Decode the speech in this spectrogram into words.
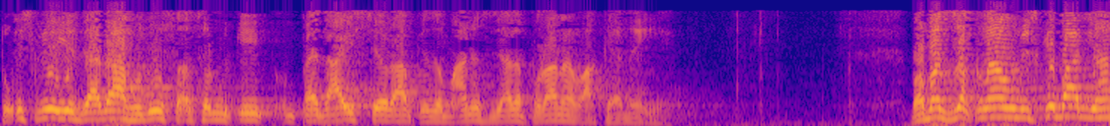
تو اس لیے یہ زیادہ حضور صلی اللہ علیہ وسلم کی پیدائش سے اور آپ کے زمانے سے زیادہ پرانا واقعہ نہیں ہے۔ محمد زکنا ہوں اس کے بعد یہاں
